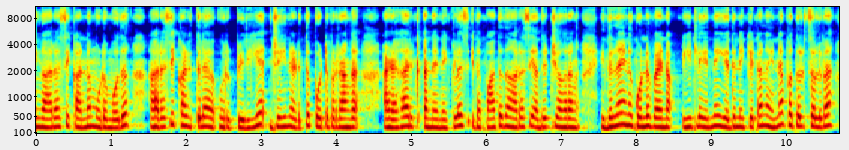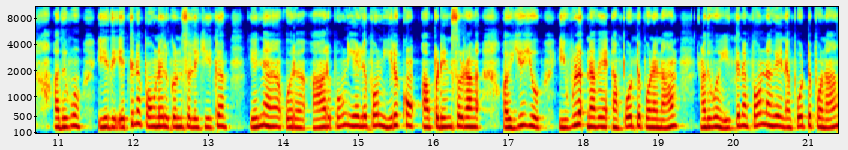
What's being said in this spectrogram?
எங்கள் அரசி கண்ணை மூடும்போது அரசி கழுத்தில் ஒரு பெரிய ஜெயின் எடுத்து போட்டு விடுறாங்க. அழகாக இருக்குது அந்த நெக்லஸ் இதை பார்த்து தான் அரசி அதிர்ச்சி ஆகுறாங்க. இதெல்லாம் எனக்கு ஒன்றும் வேண்டாம். வீட்டில் என்ன எதுன்னு கேட்டால் நான் என்ன பதில் சொல்லுவேன்? அதுவும் இது எத்தனை பவுன் இருக்குன்னு சொல்லி கேட்க என்ன ஒரு ஆறு பவுன் ஏழு பவுன் இருக்கும் அப்படின்னு சொல்கிறாங்க ஐயோ இவ்வளோ நகையை நான் போட்டு போனேன்னா அதுவும் இத்தனை பவுன் நகையை நான் போட்டு போனால்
